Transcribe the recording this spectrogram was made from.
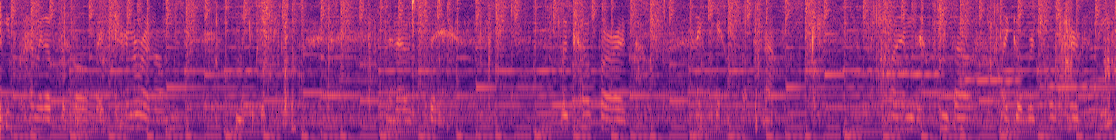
keep climbing up the hill. hills. I'd turn around and look at the view. And I would say, look how far I've come. I can't stop now. Climbed about like over 1,200 feet.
